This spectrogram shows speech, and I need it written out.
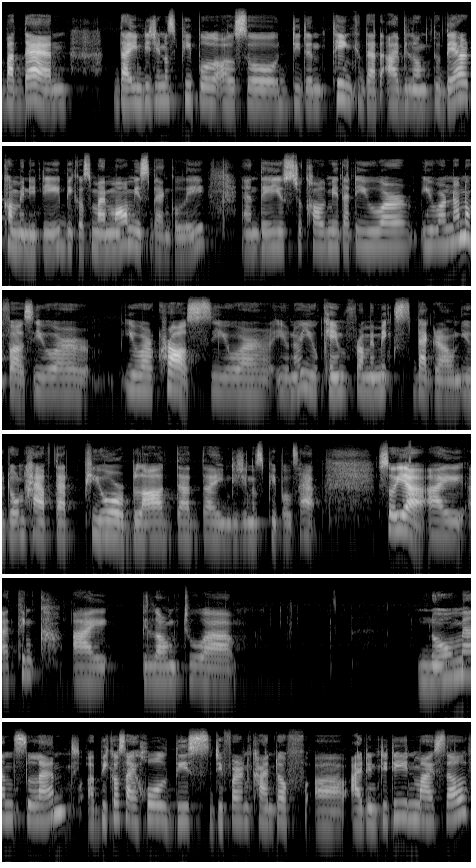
But then the indigenous people also didn't think that I belong to their community because my mom is Bengali, and they used to call me that you are you are none of us. You are you are cross. You are you know you came from a mixed background. You don't have that pure blood that the indigenous peoples have. So yeah, I I think I belong to a no man's land uh, because i hold this different kind of uh, identity in myself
